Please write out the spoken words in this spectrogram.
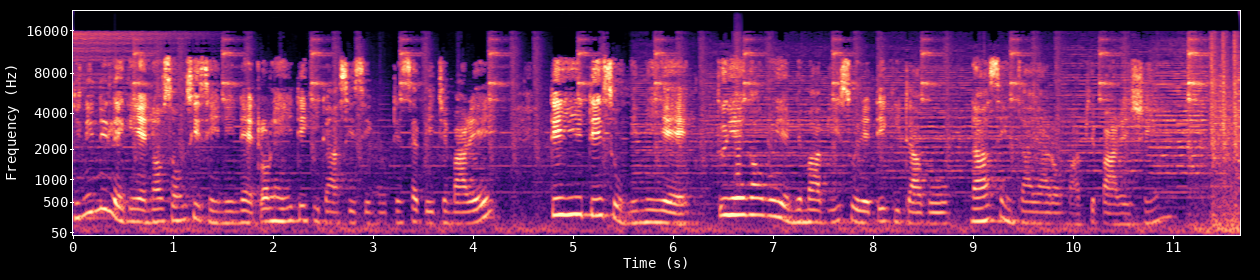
ဒီနေ့နေ့လည်ခင်းရဲ့နောက်ဆုံးစီစဉ်အနေနဲ့တော်လှန်ရေးတိဂီတာအစီအစဉ်ကိုတင်ဆက်ပေးခြင်းပါတယ်။တီးရီတီးဆူမိမိရဲ့သူရဲကောင်းတို့ရဲ့မြမပြီးဆိုတဲ့တိဂီတာကိုနားဆင်ကြရတော့မှာဖြစ်ပါတယ်ရှင်။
